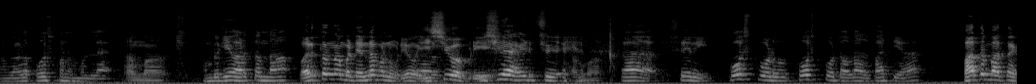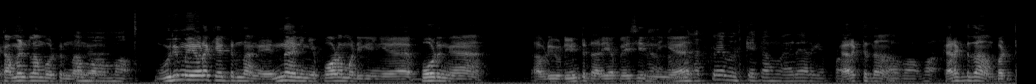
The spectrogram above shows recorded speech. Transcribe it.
நம்மளால போஸ்ட் பண்ண முடியல. ஆமா. நம்மளுக்கே வருத்தம் தான். வருத்தம் தான் பட் என்ன பண்ண முடியும்? இஷ்யூ அப்படி. இஷ்யூ ஆயிடுச்சு. சரி. போஸ்ட் போடு போஸ்ட் போட்டோம்ல அது பாத்தியா? பார்த்தேன் பார்த்தேன். கமெண்ட்லாம் போட்டிருந்தாங்க. ஆமா ஆமா. உரிமையோட கேட்டிருந்தாங்க. என்ன நீங்க போட மாட்டேங்கிறீங்க? போடுங்க. அப்படி இப்படின்ட்டு நிறைய பேசியிருந்தீங்க. சப்ஸ்கிரைபர்ஸ் கேட்காம வேற யாரும் கேட்பா? கரெக்ட் தான். கரெக்ட் தான். பட்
